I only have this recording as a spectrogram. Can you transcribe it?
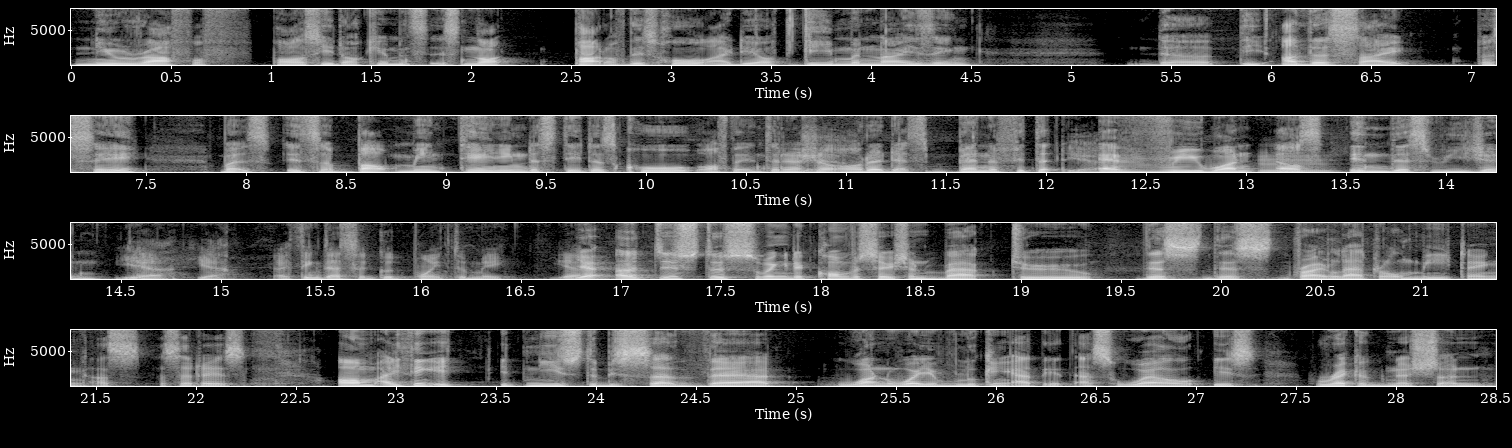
new raft of policy documents is not part of this whole idea of demonizing the the other side per se, but it's, it's about maintaining the status quo of the international Yeah. order that's benefited Yeah. everyone else in this region. Yeah, yeah. I think that's a good point to make. Yeah. Yeah, uh, just to swing the conversation back to this this trilateral meeting as, as it is, um, I think it, it needs to be said that one way of looking at it as well is recognition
